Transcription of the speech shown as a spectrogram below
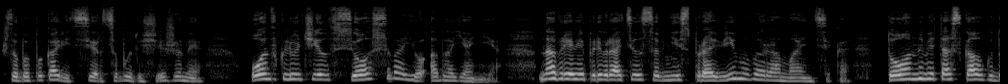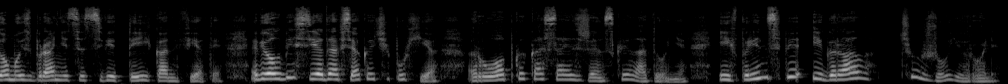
чтобы покорить сердце будущей жены. Он включил все свое обаяние. На время превратился в неисправимого романтика. Тоннами таскал к дому избранницы цветы и конфеты. Вел беседы о всякой чепухе, робко касаясь женской ладони. И, в принципе, играл чужую роль.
